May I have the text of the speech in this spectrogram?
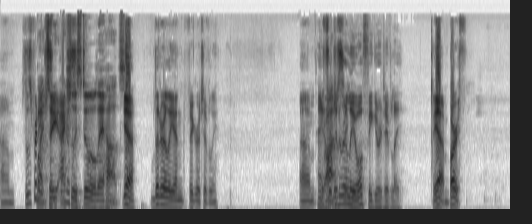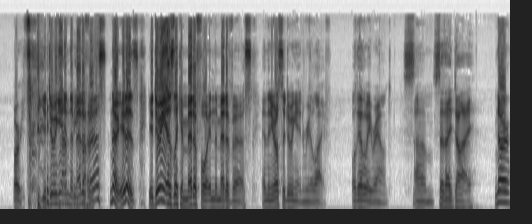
Um, so it's pretty. Wait, so you interesting. actually steal all their hearts? Yeah, literally and figuratively. Um, Hey, it's right. literally or figuratively. Yeah, both. Both. You're doing it in the be metaverse? No, it is. You're doing it as like a metaphor in the metaverse, and then you're also doing it in real life, or the other way around. Um, So they die. no,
